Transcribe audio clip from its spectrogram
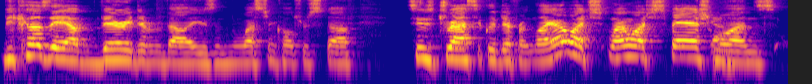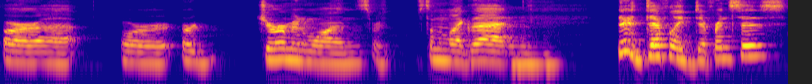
because they have very different values in the Western culture stuff. Seems drastically different. Like I watch when I watch Spanish Yeah. ones or uh, or or German ones or something like that. Mhm. There's definitely differences,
